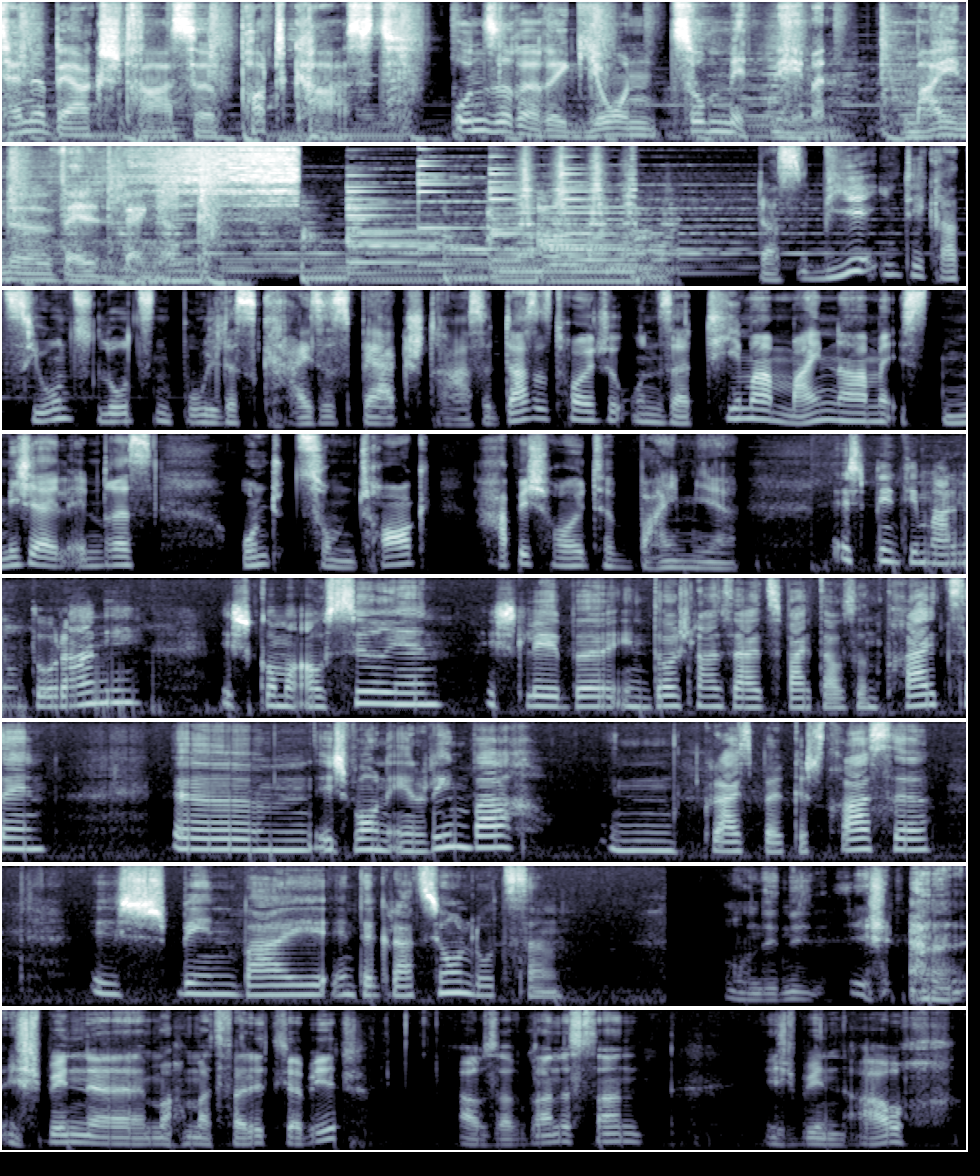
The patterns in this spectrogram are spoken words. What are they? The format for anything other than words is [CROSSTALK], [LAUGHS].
Tennebergstraße Podcast. Unsere Region zum Mitnehmen. Meine Wellenlänge. Das Wir-Integrationslotsenpool des Kreises Bergstraße. Das ist heute unser Thema. Mein Name ist Michael Endres und zum Talk habe ich heute bei mir. Ich bin die Marion Dorani. Ich komme aus Syrien. Ich lebe in Deutschland seit 2013. Ähm, ich wohne in Rimbach, in Kreisberger Straße. Ich bin bei Integration Lotsen. Und ich, [CLEARS THROAT] ich bin äh, Mohammed Farid Kabir aus Afghanistan. Ich bin auch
